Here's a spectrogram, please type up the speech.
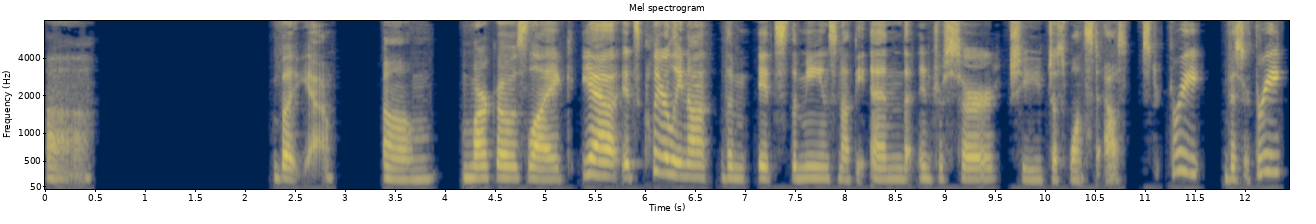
uh but yeah. Um Marco's like, yeah, it's clearly not the it's the means, not the end that interests her. She just wants to oust Mr. Three Visser Three.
